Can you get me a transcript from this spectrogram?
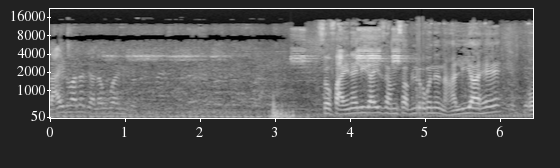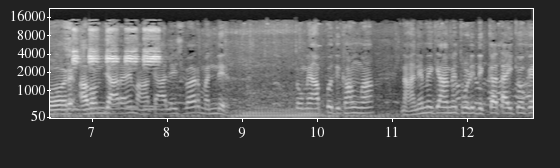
लाइट वाला जला हुआ है इनके। सो फाइनली गाइज़ हम सब लोगों ने नहा लिया है और अब हम जा रहे हैं महाकालेश्वर मंदिर। तो मैं आपको दिखाऊँगा, नहाने में क्या हमें थोड़ी दिक्कत आई क्योंकि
